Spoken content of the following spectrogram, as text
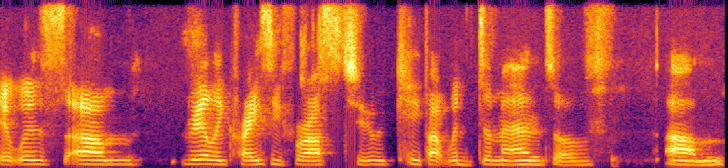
it was um really crazy for us to keep up with demand of um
